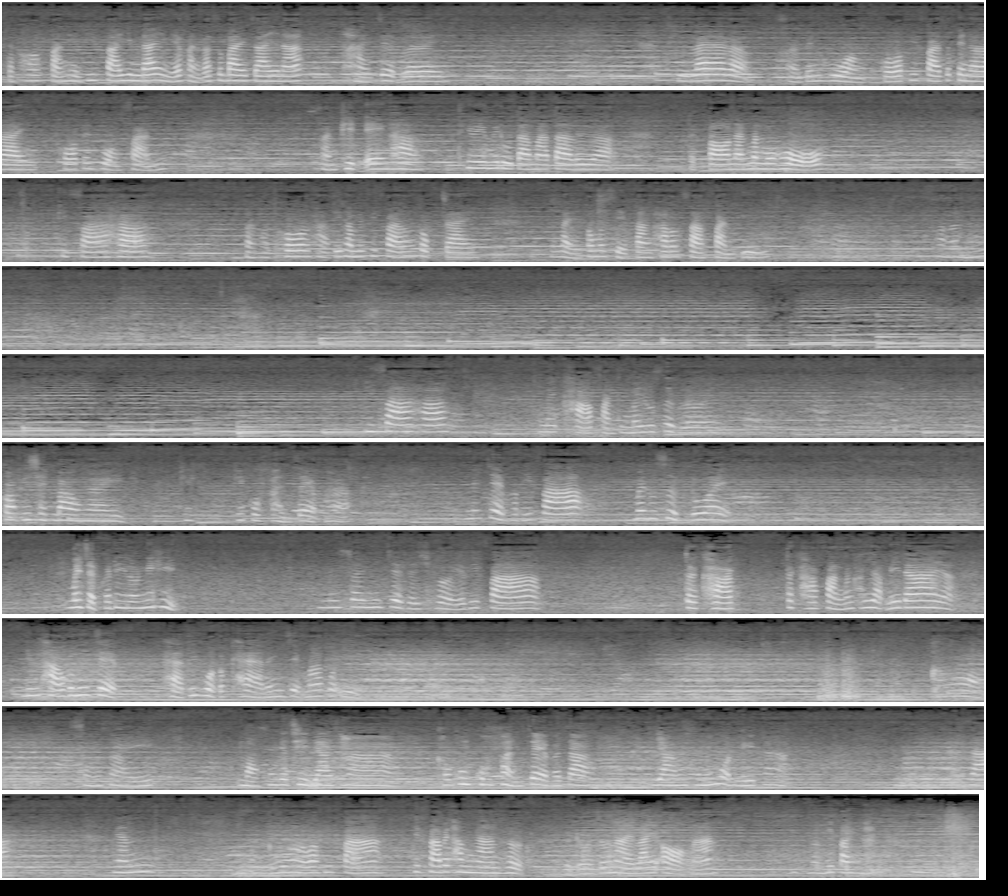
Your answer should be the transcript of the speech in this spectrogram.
แต่พอฝันเห็นพี่ฟ้ายิ้มได้อย่างเงี้ยฝันก็สบายใจนะ หายเจ็บเลย ทีแรกอะฝันเป็นห่วงกลัวว่าพี่ฟ้าจะเป็นอะไร เพราะว่าเป็นห่วงฝัน ฝันผิดเองค่ะ ที่ไม่ดูตามาตาเรือ แต่ตอนนั้นมันโมโห พี่ฟ้าคะฝันขอโทษค่ะ ที่ทำให้พี่ฟ้าต้องตกใจเมื่อไหร่ต้องมาเสียตังค่ารักษาฝันอีกฝันพี่ฟ้าคะทำไมขาฝันถึงไม่รู้สึกเลย ก็พี่เช็คเบาไง พี่พี่กลัวฝันเจ็บค่ะ ไม่เจ็บค่ะพี่ฟ้า ไม่รู้สึกด้วย ไม่เจ็บก็ดีแล้วนี่ ไม่ใช่ไม่เจ็บเฉยๆอะพี่ฟ้า แต่ขาแต่ขาฝันมันขยับไม่ได้อะนิ้วเท้าก็ไม่เจ็บ แผลที่หัวกับแขนน่ะยังเจ็บมากกว่าอีกก็ อคงจะฉีดยาชา เขาคงกลัวฝันเจ็บอะจ้ะยามันคงไม่หมดฤทธิ์อะจ๊ะงั้นฝันง่วงแล้วว่าพี่ฟ้า พี่ฟ้าไปทำงานเถอะเดี๋ยวโดนเจ้านายไล่ออกนะงั้นพี่ไปนะค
